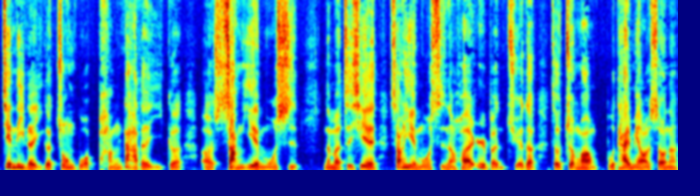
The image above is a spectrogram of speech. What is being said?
建立了一个中国庞大的一个呃商业模式。那么这些商业模式呢？后来日本觉得这个状况不太妙的时候呢，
